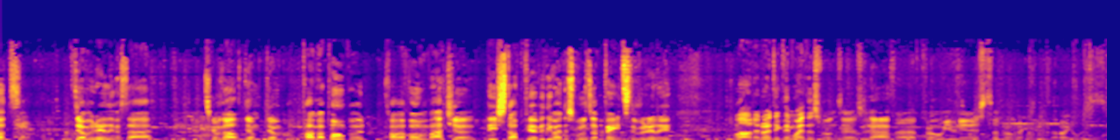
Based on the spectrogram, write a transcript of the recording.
Ond, diolch yn rili fatha, ti'n gwybod ddol, diolch, diolch, pan mae pob yn, pan mae pob yn matcha, di stopio fynd i Weatherspoons a beint, diolch yn rili, really, Wel, yn enwedig ddim Weatherspoons, ie. So, Na. Uh, Pro-unionist, a pro-Brexit, a royalist.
